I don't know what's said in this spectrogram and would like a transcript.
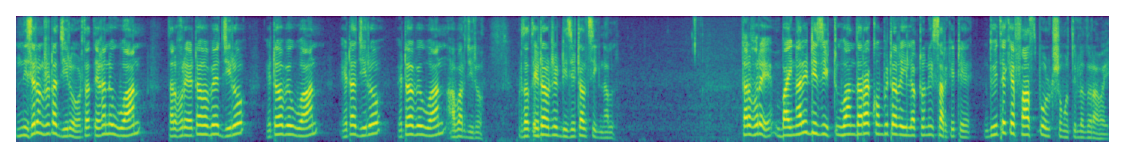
নিচের অংশটা জিরো অর্থাৎ এখানে ওয়ান তারপরে এটা হবে জিরো এটা হবে ওয়ান এটা জিরো এটা হবে ওয়ান আবার জিরো অর্থাৎ এটা হচ্ছে ডিজিটাল সিগন্যাল তারপরে বাইনারি ডিজিট ওয়ান দ্বারা কম্পিউটারের ইলেকট্রনিক সার্কিটে দুই থেকে পাঁচ বোল্ট সমতুল্য ধরা হয়।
